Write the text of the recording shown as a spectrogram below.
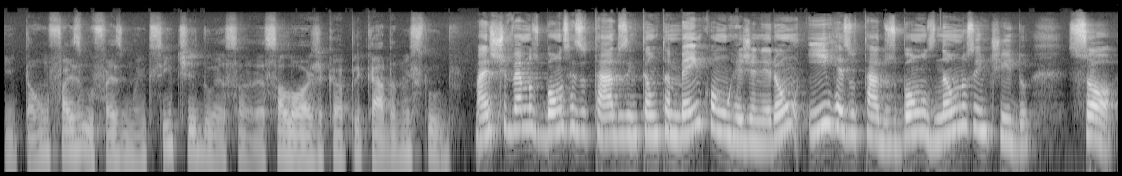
Então faz, faz muito sentido essa, essa lógica aplicada no estudo. Mas tivemos bons resultados então também com o Regeneron e resultados bons não no sentido só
